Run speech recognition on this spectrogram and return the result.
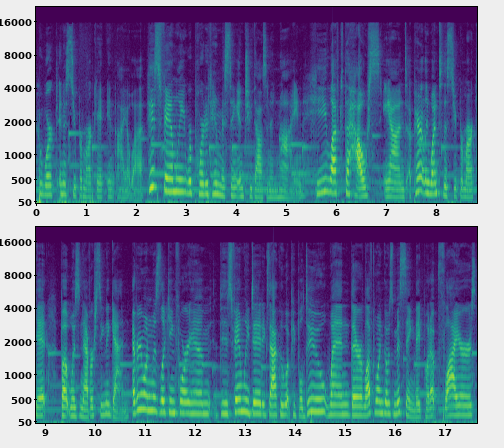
who worked in a supermarket in Iowa. His family reported him missing in 2009. He left the house and apparently went to the supermarket, but was never seen again. Everyone was looking for him. His family did exactly what people do when their loved one goes missing. They put up flyers,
